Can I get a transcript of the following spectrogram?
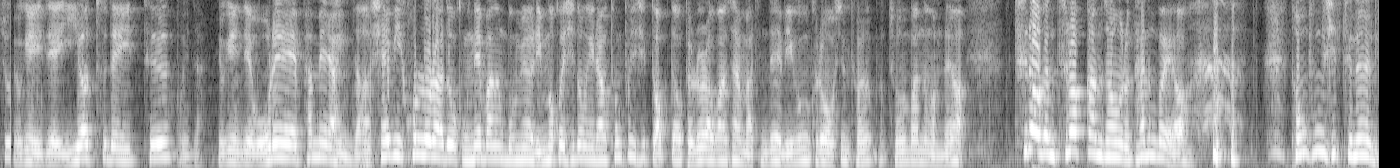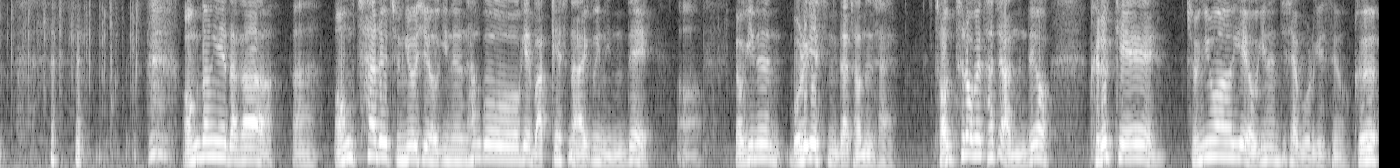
쭉 요게 이제 이어 투 데이트 보인다 요게 이제 올해 판매량입니다 어, 쉐비 콜로라도 국내 반응 보면 리모컨 시동이랑 통풍식도 없다고 별로라고 하는 사람 같은데 미국은 그런 없으면 별, 좋은 반응 없나요 트럭은 트럭 감성으로 타는 거예요. 통풍 시트는 엉덩이에다가 아, 엉차를 중요시 여기는 한국의 마켓은 알고 있는데 어, 여기는 모르겠습니다. 저는 잘. 전 트럭을 타지 않는데요. 그렇게 중요하게 여기는지 잘 모르겠어요. 그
